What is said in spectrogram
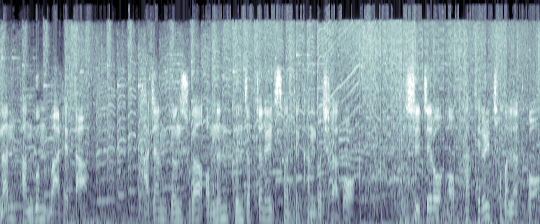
난 방금 말했다. 가장 변수가 없는 근접전을 선택한 것이라고. 실제로 업파티를 처발랐고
